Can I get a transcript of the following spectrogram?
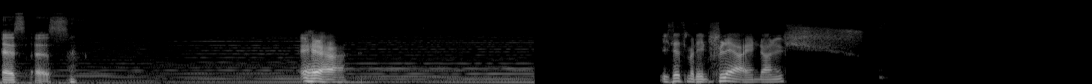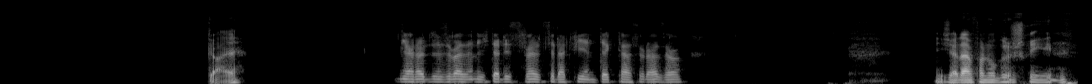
SS. Ja. Ich setze mal den Flair ein, Daniel. Geil. Ja, das ist, weiß ich nicht, das ist, weil du das viel entdeckt hast oder so. Ich hatte einfach nur geschrien.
